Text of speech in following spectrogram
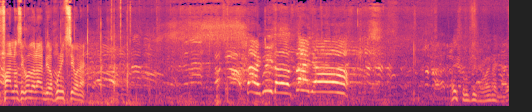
fallo secondo l'arbitro, punizione. Dai Guido! Sbaglia! Questo lo dico, vai meglio.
